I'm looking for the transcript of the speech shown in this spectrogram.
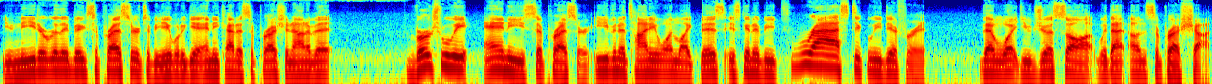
you need a really big suppressor to be able to get any kind of suppression out of it. Virtually any suppressor, even a tiny one like this, is going to be drastically different than what you just saw with that unsuppressed shot.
